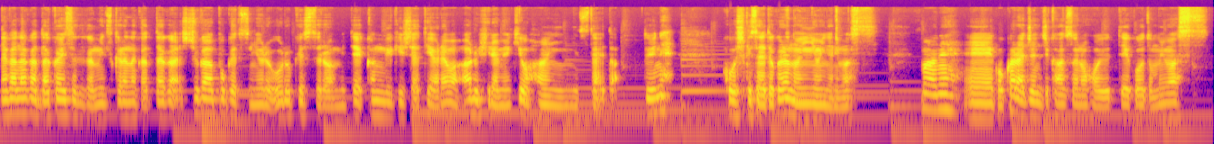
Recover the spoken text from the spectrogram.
なかなか打開策が見つからなかったが、シュガーポケッツによるオーケストラを見て感激したティアラはあるひらめきを範囲に伝えた。というね、公式サイトからの引用になります。まあね、えー、ここから順次感想の方を言っていこうと思います。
